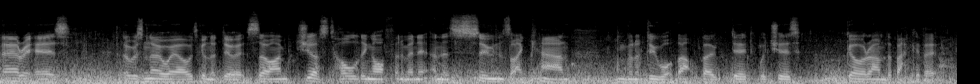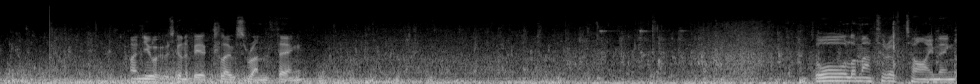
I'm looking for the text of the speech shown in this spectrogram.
There it is. There was no way I was going to do it, so I'm just holding off in a minute, and as soon as I can, I'm going to do what that boat did, which is go around the back of it. I knew it was going to be a close run thing, all a matter of timing.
